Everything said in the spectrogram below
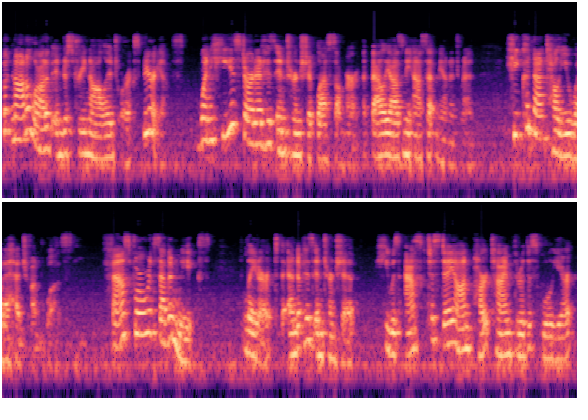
but not a lot of industry knowledge or experience. When he started his internship last summer at Balyasny Asset Management, he could not tell you what a hedge fund was. Fast forward seven weeks later to the end of his internship, he was asked to stay on part time through the school year.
